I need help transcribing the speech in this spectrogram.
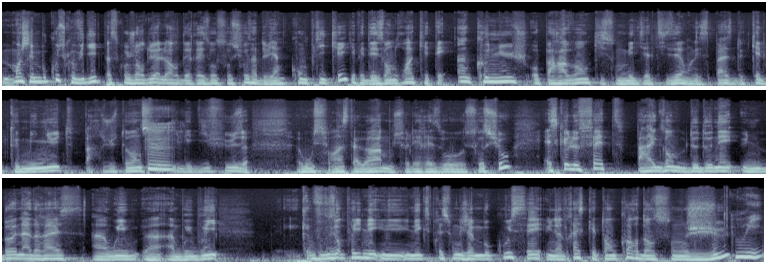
moi j'aime beaucoup ce que vous dites parce qu'aujourd'hui, à l'heure des réseaux sociaux, ça devient compliqué. Il y avait des endroits qui étaient inconnus auparavant, qui sont médiatisés en l'espace de quelques minutes par justement ceux Mm. qui les diffusent euh, ou sur Instagram ou sur les réseaux sociaux. Est-ce que le fait, par exemple, de donner une bonne adresse à un oui, un, un oui-oui, que vous employez une, expression que j'aime beaucoup, c'est une adresse qui est encore dans son jus. Oui.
